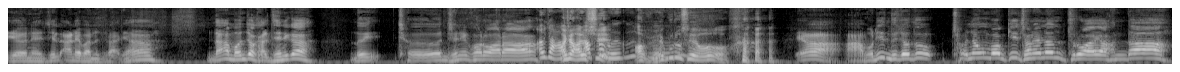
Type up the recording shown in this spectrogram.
연애질 안 해봤는 줄 아냐? 나 먼저 갈 테니까 너희 천천히 걸어와라. 아니, 아, 아니 아저씨 아빠 왜 그래? 아왜 그러세요? 야 아무리 늦어도 저녁 먹기 전에는 들어와야 한다.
